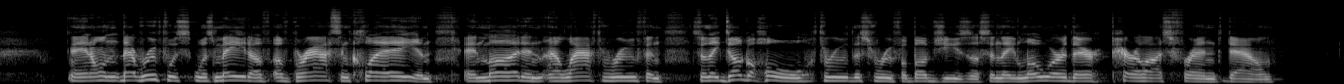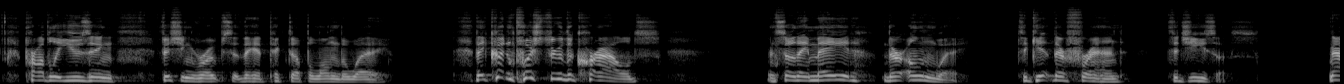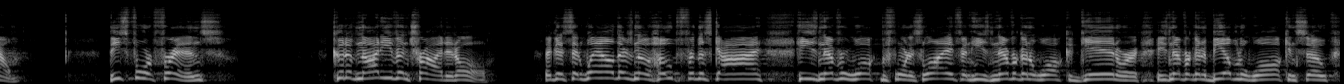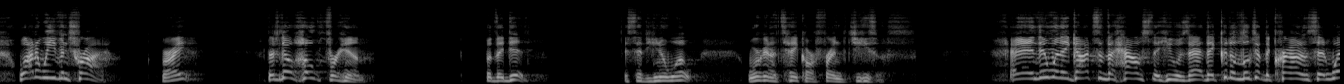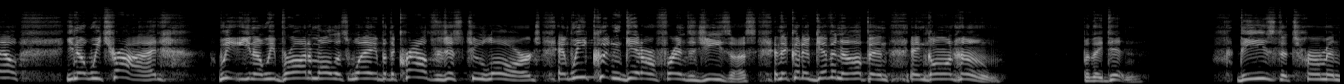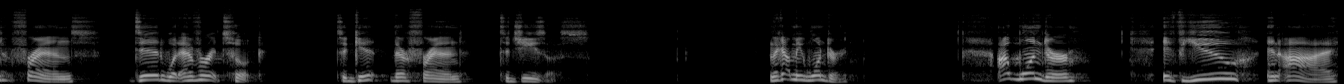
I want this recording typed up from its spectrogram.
and on that roof was was made of, of grass and clay and, and mud and a lath roof. And so they dug a hole through this roof above jesus and they lowered their paralyzed friend down probably using fishing ropes that they had picked up along the way. They couldn't push through the crowds and so they made their own way to get their friend to jesus. Now these four friends could have not even tried at all. They could have said, well, there's no hope for this guy. He's never walked before in his life and he's never going to walk again or he's never going to be able to walk. And so, why do we even try? Right? There's no hope for him. But they did. They said, you know what? We're going to take our friend Jesus. And then when they got to the house that he was at, they could have looked at the crowd and said, well, you know, we tried. We, you know, we brought him all this way, but the crowds were just too large, and we couldn't get our friends to Jesus, and they could have given up and, and gone home. But they didn't. These determined friends did whatever it took to get their friend to Jesus. And that got me wondering. I wonder if you and I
